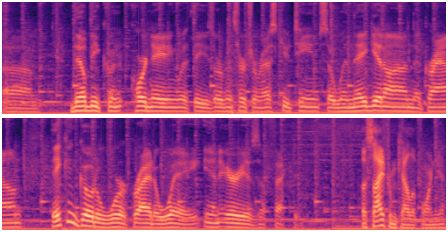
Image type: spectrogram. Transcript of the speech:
um, they'll be co coordinating with these urban search and rescue teams. So when they get on the ground, they can go to work right away in areas affected. Aside from California,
